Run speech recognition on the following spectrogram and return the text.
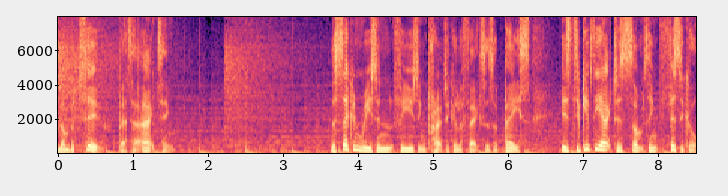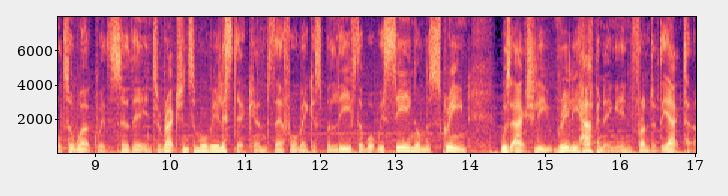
Number 2. Better acting. The second reason for using practical effects as a base is to give the actors something physical to work with so their interactions are more realistic and therefore make us believe that what we're seeing on the screen was actually really happening in front of the actor.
